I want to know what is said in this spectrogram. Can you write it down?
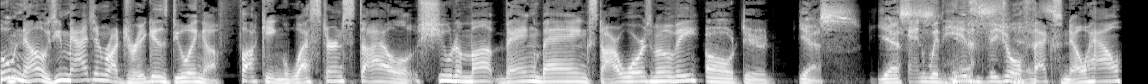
Who knows? You imagine Rodriguez doing a fucking Western style shoot 'em up, bang bang Star Wars movie? Oh, dude. Yes. Yes. And with his yes, visual yes. effects know how,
